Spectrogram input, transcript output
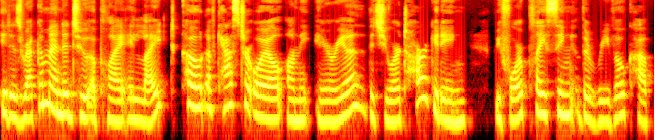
it is recommended to apply a light coat of castor oil on the area that you are targeting before placing the Revo cup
